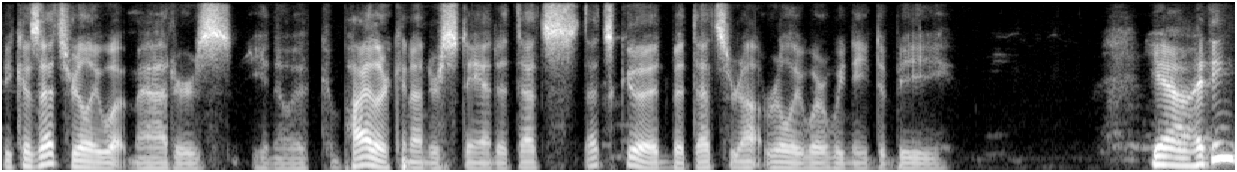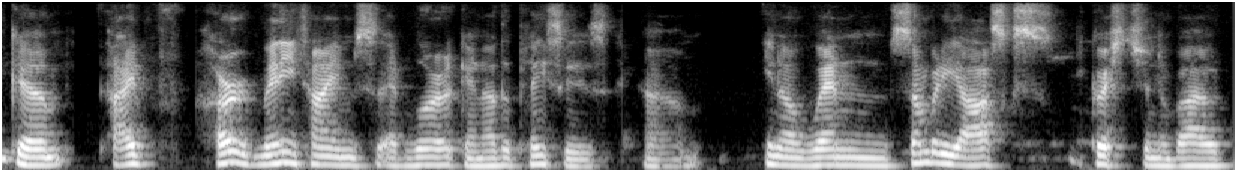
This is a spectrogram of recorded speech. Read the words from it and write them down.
because that's really what matters. You know, if compiler can understand it, that's that's good, but that's not really where we need to be. Yeah, I think um, I've heard many times at work and other places. Um, you know, when somebody asks a question about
